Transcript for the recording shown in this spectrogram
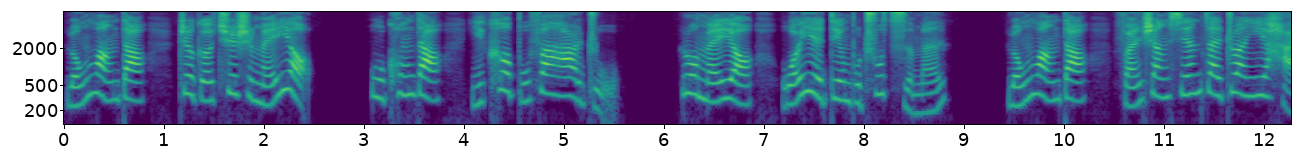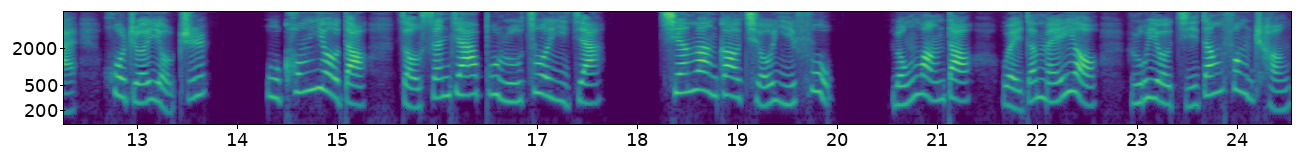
龙王道：“这个却是没有。”悟空道：“一刻不犯二主，若没有，我也定不出此门。”龙王道：“凡上仙再转一海，或者有之。”悟空又道：“走三家不如做一家，千万告求一副。”龙王道：“伪的没有。”如有即当奉承。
